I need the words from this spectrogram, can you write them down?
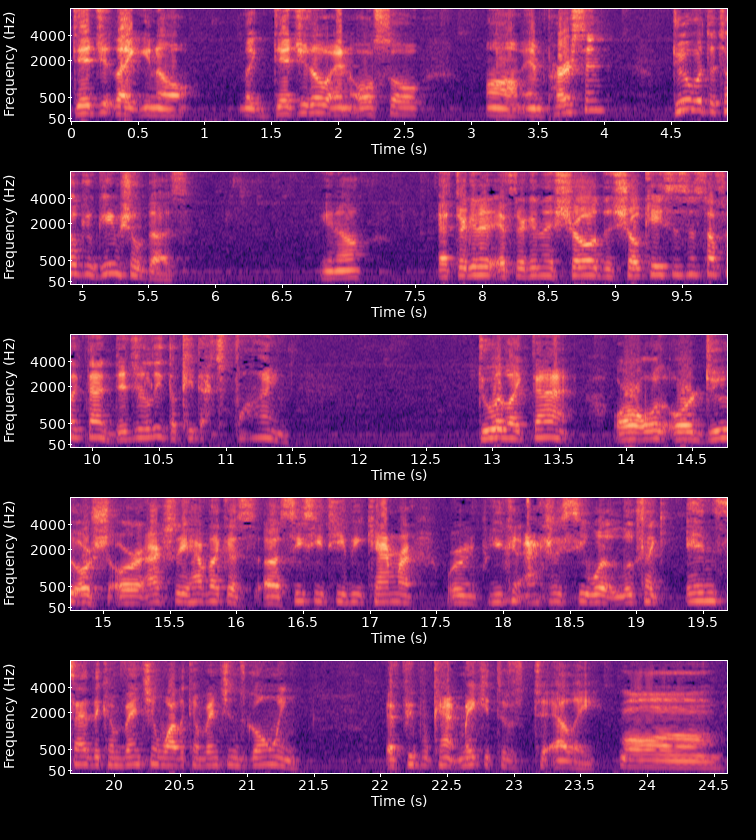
digit like you know like digital and also um in person do what the tokyo game show does. You know? If they're gonna if they're gonna show the showcases and stuff like that digitally okay that's fine. Do it like that. Or or, or do or or actually have like a CCTV camera where you can actually see what it looks like inside the convention while the convention's going if people can't make it to to LA Oh,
